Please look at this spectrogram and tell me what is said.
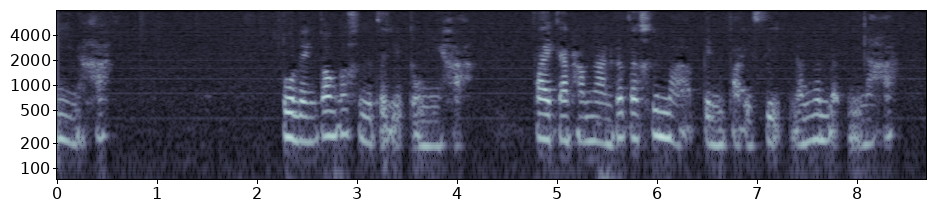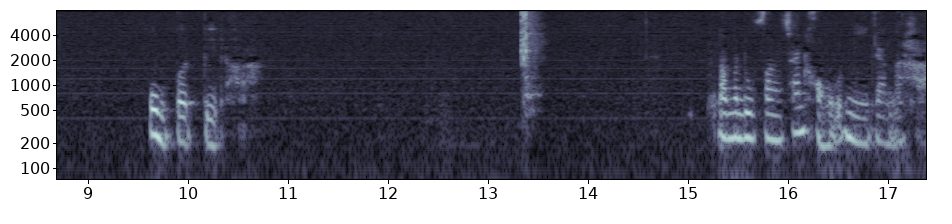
นี่นะคะ ตัวเลนกล้องก็คือจะอยู่ตรงนี้ค่ะ ไฟการทำงานก็จะขึ้นมาเป็นไฟสีน้ำเงินแบบนี้นะคะ ปุ่มเปิดปิดค่ะ เรามาดูฟังก์ชันของรุ่นนี้กันนะคะ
